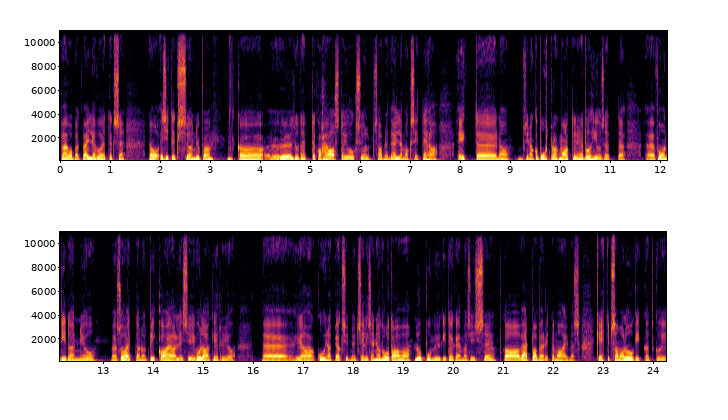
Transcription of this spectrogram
päevapealt välja võetakse. no esiteks on juba ka öeldud, et kahe aasta jooksul saab neid väljamakseid teha. et noh, siin on ka puht pragmaatiline põhjus, et fondid on ju soetanud pikaajalisi võlakirju ja kui nad peaksid nüüd sellise nii-öelda odava lõpumüügi tegema, siis ka väärtpaberite maailmas kehtib sama loogika, et kui,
